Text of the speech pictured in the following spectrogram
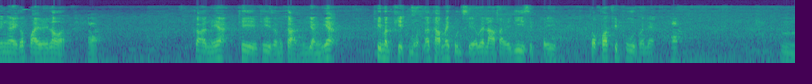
ยังไงก็ไปไม่รอดครับ ก็อันเนี้ยที่ที่สำคัญอย่างเนี้ยที่มันผิดหมดแล้วทำให้คุณเสียเวลาไปยี่สิบปีก็เพราะที่พูดมาเนี้ยครับ อืม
